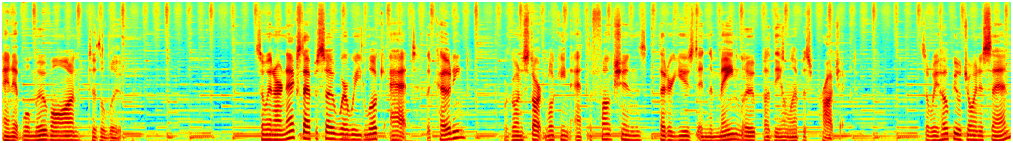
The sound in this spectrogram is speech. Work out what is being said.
and it will move on to the loop. So in our next episode where we look at the coding, we're going to start looking at the functions that are used in the main loop of the Olympus project. So we hope you'll join us then.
